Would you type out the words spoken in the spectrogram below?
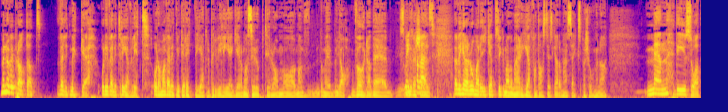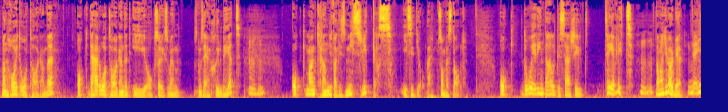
Men nu har vi pratat väldigt mycket och det är väldigt trevligt och de har väldigt mycket rättigheter och privilegier och man ser upp till dem och man, de är ja, vördade universellt. Över hela romarriket tycker man de här är helt fantastiska, de här sex personerna. Men det är ju så att man har ett åtagande och det här åtagandet är ju också liksom en, ska man säga, en skyldighet. Och man kan ju faktiskt misslyckas i sitt jobb som vestal. Och då är det inte alltid särskilt trevligt när man gör det. Nej.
